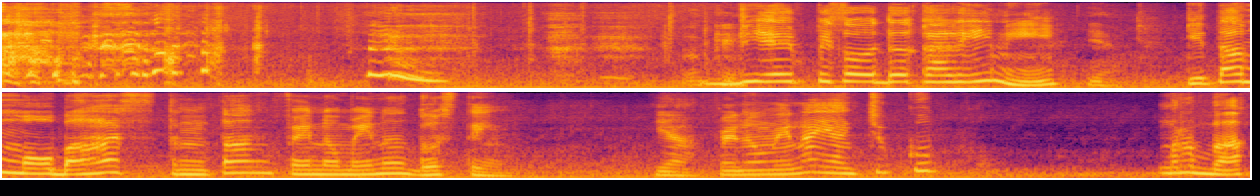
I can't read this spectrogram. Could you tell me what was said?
di episode kali ini Ya. Kita mau bahas tentang fenomena ghosting Ya, fenomena yang cukup merebak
